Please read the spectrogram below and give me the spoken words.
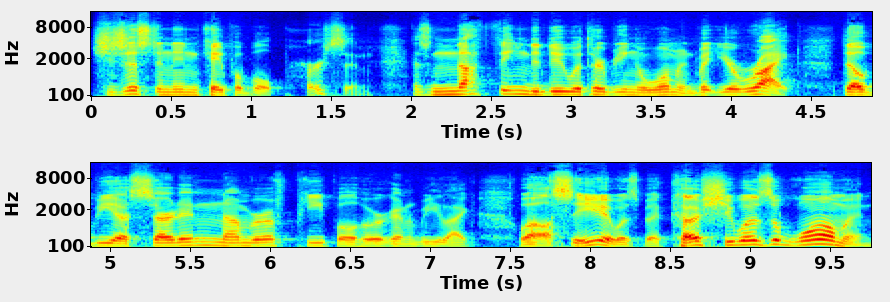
She's just an incapable person. It has nothing to do with her being a woman. But you're right. There'll be a certain number of people who are going to be like, "Well, see, it was because she was a woman.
